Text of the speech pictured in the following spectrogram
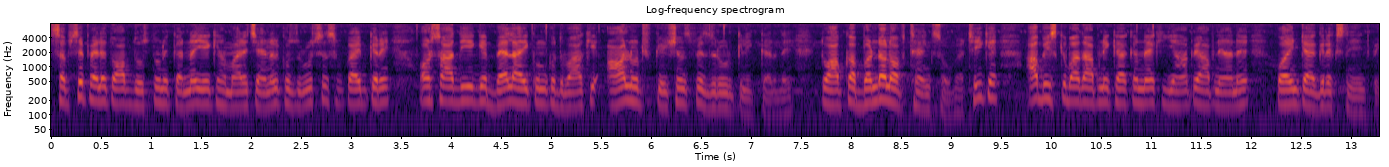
सबसे पहले तो आप दोस्तों ने करना ये कि हमारे चैनल को ज़रूर सब्सक्राइब करें और साथ दिए गए बेल आइकन को दबा के ऑल नोटिफिकेशन पर ज़रूर क्लिक कर दें। तो आपका बंडल ऑफ़ थैंक्स होगा, ठीक है? अब इसके बाद आपने क्या करना है कि यहाँ पर आपने आना है कॉइन टाइगर एक्सचेंज पर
